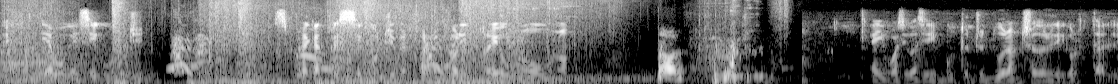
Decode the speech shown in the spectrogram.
E infatti evoca i segugi. Spreca 3 segugi per farmi fuori in 3-1-1. No. E io quasi quasi ti butto giù due lanciatori di coltelli.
